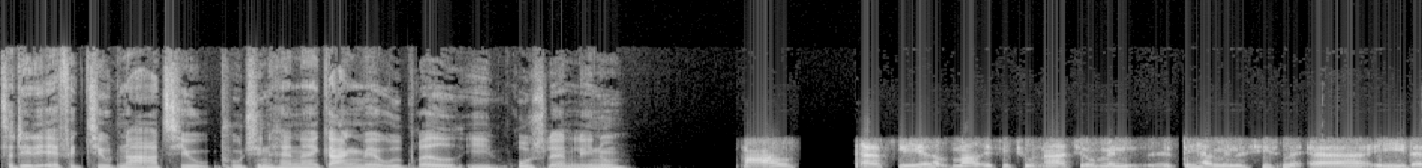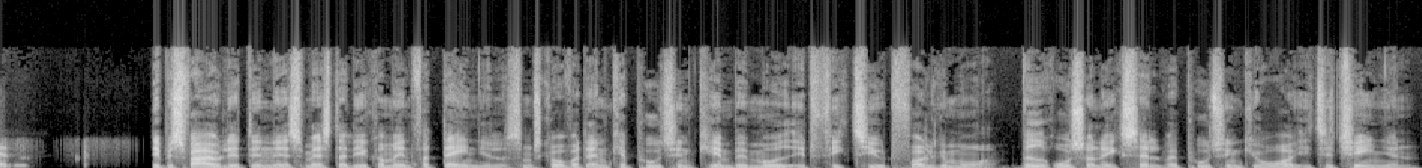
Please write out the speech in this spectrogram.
Så det er et effektivt narrativ, Putin han er i gang med at udbrede i Rusland lige nu? Meget. Der er flere meget effektive narrativer, men øh, det her med nazisme er et af dem. Det besvarer jo lidt en sms, der lige er kommet ind fra Daniel, som skriver, hvordan kan Putin kæmpe mod et fiktivt folkemord? Ved russerne ikke selv, hvad Putin gjorde i Tjetjenien?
